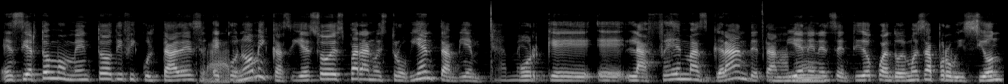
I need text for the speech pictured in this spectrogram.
en ciertos momentos dificultades económicas y eso es para nuestro bien también, porque la fe es más grande también en el sentido cuando vemos esa provisión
